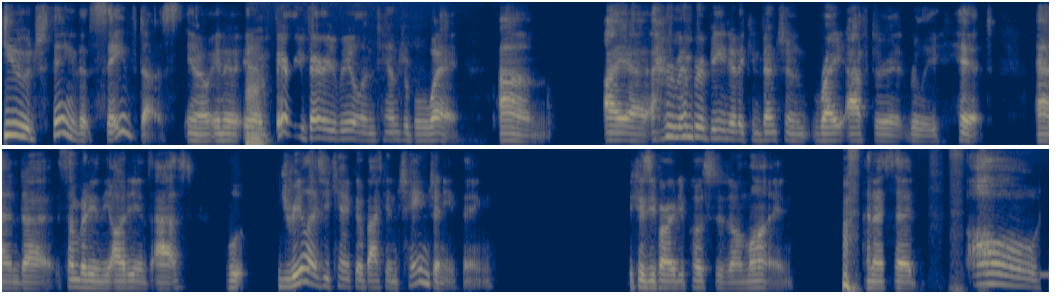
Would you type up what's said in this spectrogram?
huge thing that saved us, you know, in a in a very very real and tangible way. Um, I uh, I remember being at a convention right after it really hit, and uh, somebody in the audience asked, "Well, you realize you can't go back and change anything because you've already posted it online." and I said, "Oh."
